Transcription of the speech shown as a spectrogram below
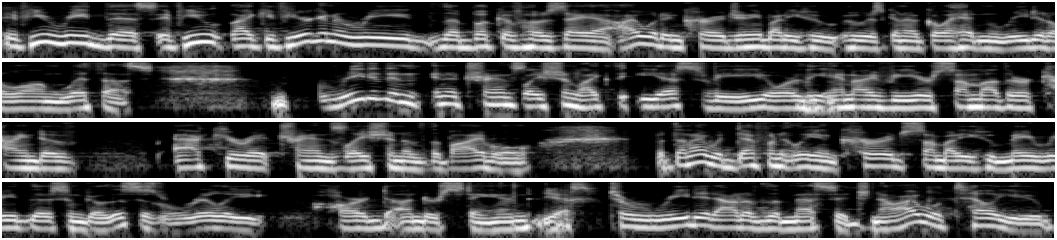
if you read this, if you like, if you're going to read the book of Hosea, I would encourage anybody who, who is going to go ahead and read it along with us. Read it in, in a translation like the ESV or the mm-hmm. NIV or some other kind of accurate translation of the Bible. But then I would definitely encourage somebody who may read this and go, this is really hard to understand Yes. to read it out of the message. Now, I will tell you,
